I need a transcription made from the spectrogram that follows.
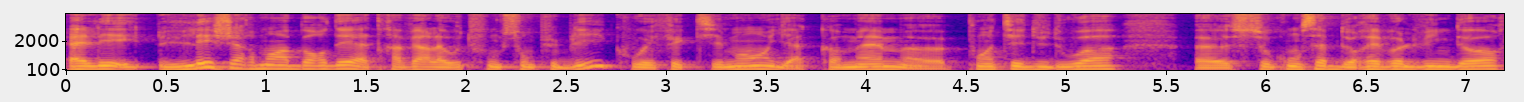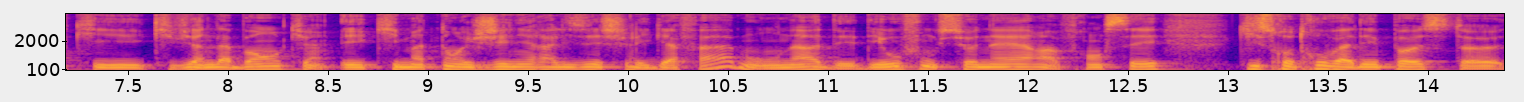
elle est légèrement abordée à travers la haute fonction publique, où effectivement, il y a quand même euh, pointé du doigt euh, ce concept de revolving door qui, vient de la banque et qui maintenant est généralisé chez les GAFAM, où on a des, hauts fonctionnaires français qui se retrouvent à des postes euh,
